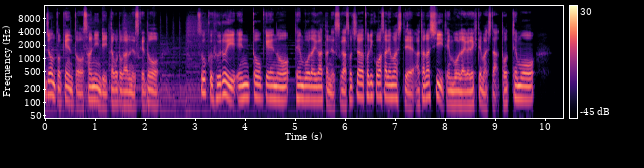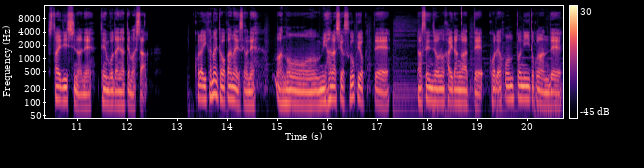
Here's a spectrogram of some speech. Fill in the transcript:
ジョンとケンと3人で行ったことがあるんですけどすごく古い円筒形の展望台があったんですがそちらが取り壊されまして新しい展望台ができてました。とってもスタイリッシュなね展望台になってました。これは行かないとわかんないですよね。あのー、見晴らしがすごく良くて螺旋状の階段があって、これ本当にいいとこなんで、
